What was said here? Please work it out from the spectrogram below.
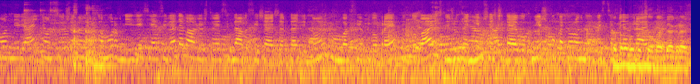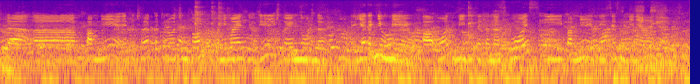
он нереальный, он совершенно совершенно на другом уровне. И здесь я от себя добавлю, что я всегда восхищаюсь Аркадием Новиком во всех его проектах, бываю, слежу за ним, сейчас читаю его книжку, которую он выпустил, которую биографию. Выпустил, да, биографию. Да, а, по мне, это человек, который очень тонко понимает людей, что им нужно. Я так не умею, а он видит это насквозь, и по мне это, естественно, гениально.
